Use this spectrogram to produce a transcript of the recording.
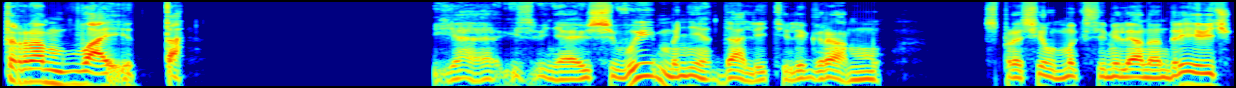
трамваи-то!» «Я извиняюсь, вы мне дали телеграмму?» — спросил Максимилиан Андреевич,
